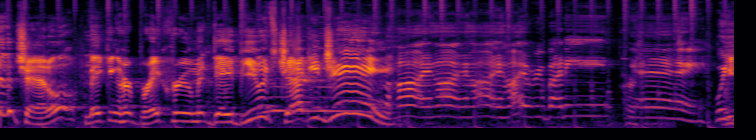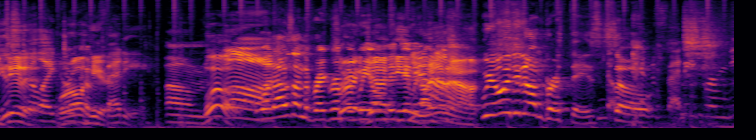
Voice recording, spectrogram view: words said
of the channel, making her break room debut. It's Jacki Jing. hi, hi, hi, hi, everybody. Yay. We, We used did to it. like We're do all here. confetti. Um, Whoa. well, that was on the break room, Sorry, and we only Jacki, did we it. ran On, out. we only did it on birthdays. so confetti for me.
